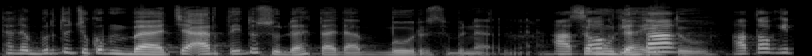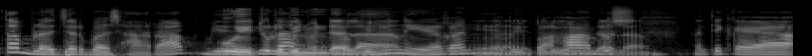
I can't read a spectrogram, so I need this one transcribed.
tadabur itu cukup membaca arti itu sudah tadabur sebenarnya. Atau Semudah kita, itu. atau kita belajar bahasa Arab. Oh, itu kita lebih mendalam. Lebih ini ya kan, Iya, lebih itu lebih paham. Terus nanti kayak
